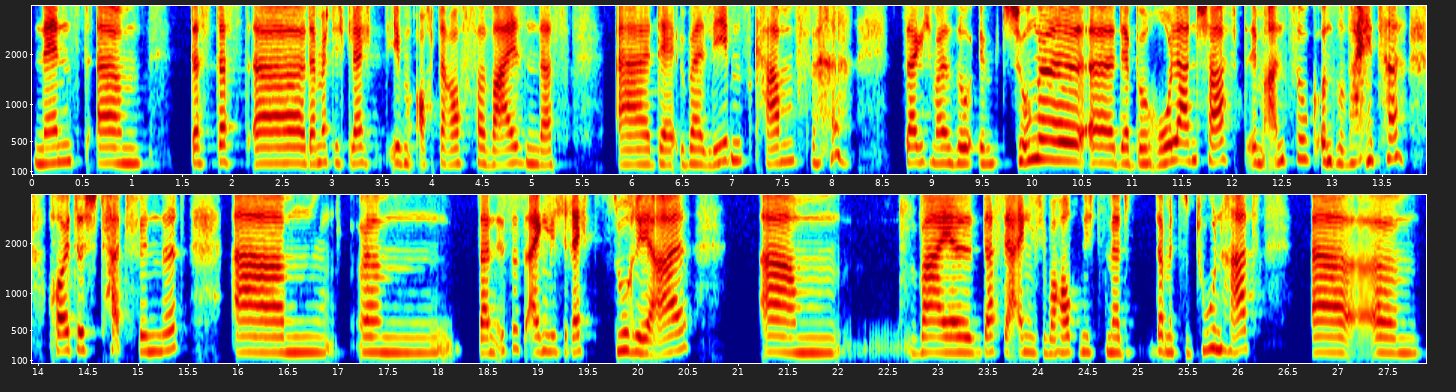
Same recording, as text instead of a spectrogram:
nennst, ähm, das, das, äh, da möchte ich gleich eben auch darauf verweisen, dass äh, der Überlebenskampf, sage ich mal so, im Dschungel äh, der Bürolandschaft, im Anzug und so weiter heute stattfindet, ähm, ähm, dann ist es eigentlich recht surreal, ähm, weil das ja eigentlich überhaupt nichts mehr damit zu tun hat, äh, ähm,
